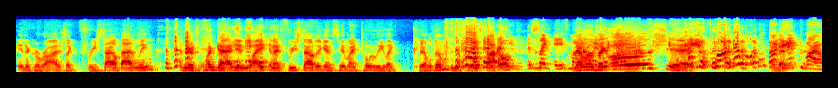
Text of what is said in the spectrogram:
in a garage, like freestyle battling, and there was one guy I didn't like, and I freestyled against him. I totally like killed him in the freestyle. This is like eighth and mile. everyone's and, like, "Oh shit!" Eighth mile. Then- Eighth mile.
